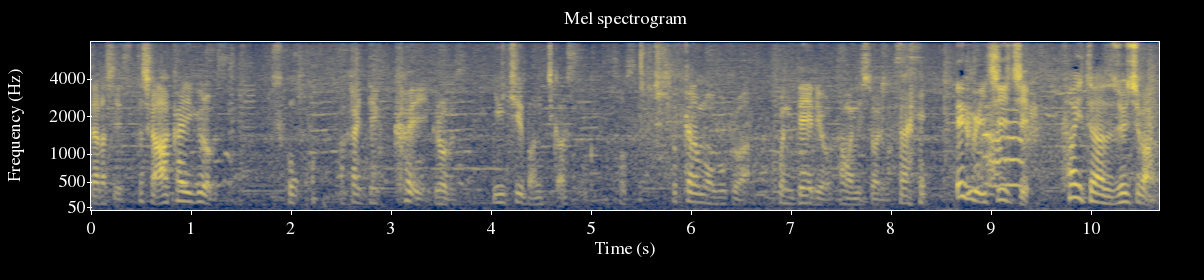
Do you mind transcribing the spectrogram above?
たらしいです確か赤いグロー。ブです赤いでっかいグローブです YouTuber の力ですねそうですね。そっからもう僕はここに出入りをたまにしております。はい。F11 ファイターズ11番。こ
